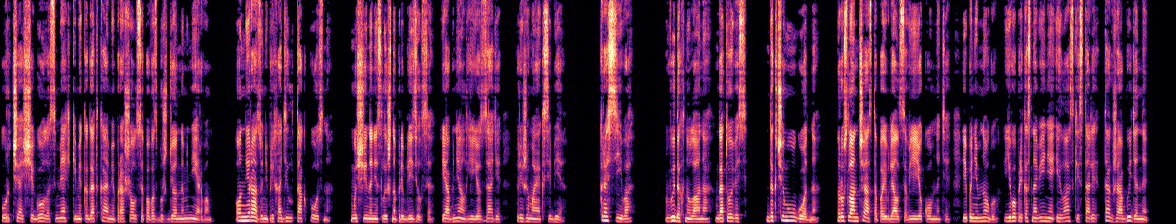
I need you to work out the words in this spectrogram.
Урчащий голос мягкими коготками прошелся по возбужденным нервам. Он ни разу не приходил так поздно. Мужчина неслышно приблизился и обнял ее сзади, прижимая к себе. Красиво, выдохнула она, готовясь да к чему угодно. Руслан часто появлялся в ее комнате, и понемногу его прикосновения и ласки стали так же обыденны,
